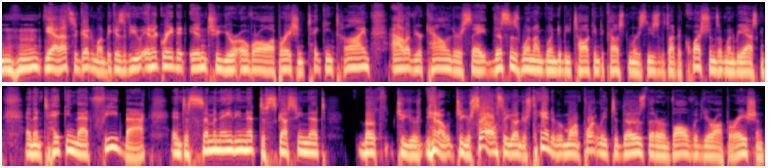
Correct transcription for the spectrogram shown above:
Mm-hmm. Yeah, that's a good one because if you integrate it into your overall operation, taking time out of your calendar to say, this is when I'm going to be talking to customers, these are the type of questions I'm going to be asking, and then taking that feedback and disseminating it, discussing it both to your you know to yourself so you understand it but more importantly to those that are involved with your operation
